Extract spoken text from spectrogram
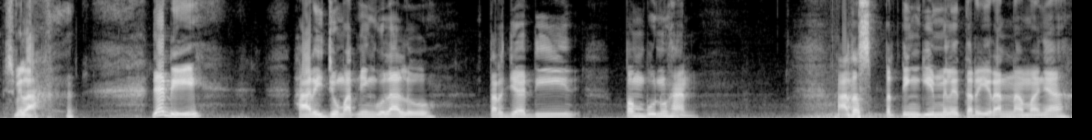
bismillah. Jadi, hari Jumat minggu lalu terjadi pembunuhan atas petinggi militer Iran namanya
